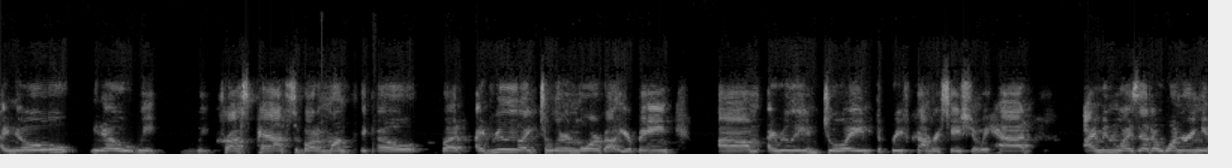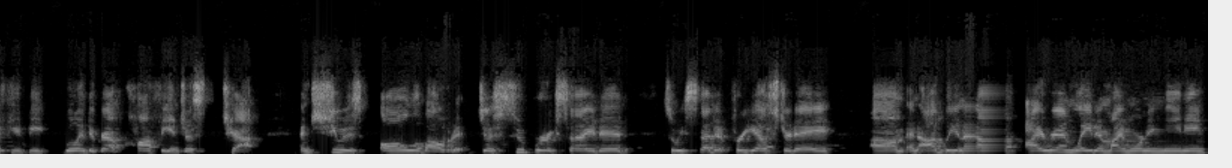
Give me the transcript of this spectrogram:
I know, you know, we, we crossed paths about a month ago, but I'd really like to learn more about your bank. Um, I really enjoyed the brief conversation we had. I'm in Wayzata wondering if you'd be willing to grab coffee and just chat. And she was all about it, just super excited. So we set it for yesterday. Um, and oddly enough, I ran late in my morning meeting.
